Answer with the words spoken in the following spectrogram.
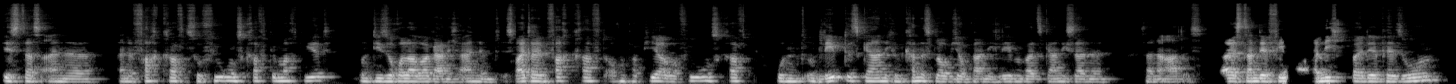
ist, dass eine, eine Fachkraft zur Führungskraft gemacht wird und diese Rolle aber gar nicht einnimmt. Ist weiterhin Fachkraft auf dem Papier, aber Führungskraft und, und lebt es gar nicht und kann es, glaube ich, auch gar nicht leben, weil es gar nicht seine, seine Art ist. Da ist dann der Fehler aber nicht bei der Person,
